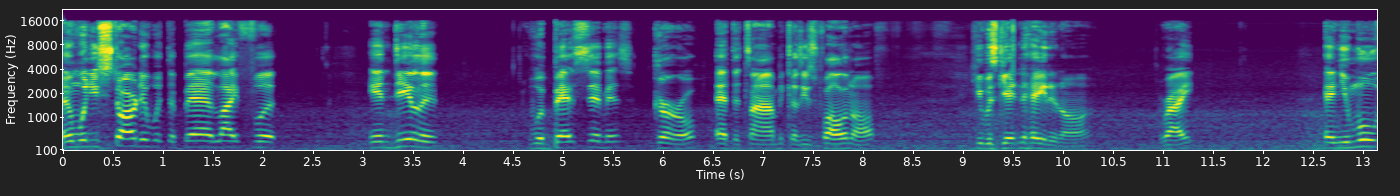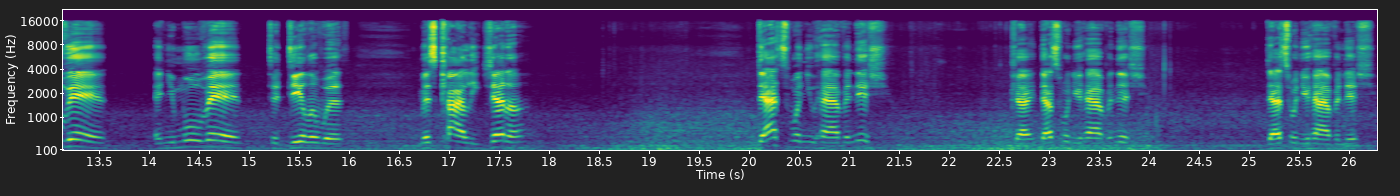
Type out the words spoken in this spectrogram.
And when you started with the bad light foot in dealing with Ben Simmons' girl at the time because he's falling off, he was getting hated on, right? And you move in, and you move in to dealing with Miss Kylie Jenner, that's when you have an issue. Okay? That's when you have an issue. That's when you have an issue.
